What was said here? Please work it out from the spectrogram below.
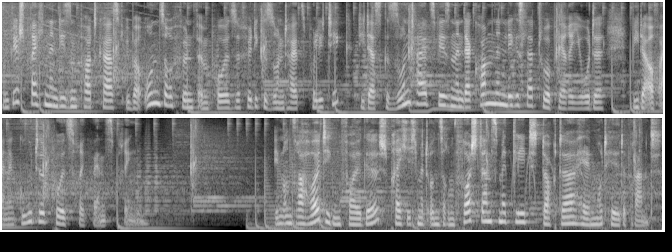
und wir sprechen in diesem Podcast über unsere fünf Impulse für die Gesundheitspolitik, die das Gesundheitswesen in der kommenden Legislaturperiode wieder auf eine gute Pulsfrequenz bringen. In unserer heutigen Folge spreche ich mit unserem Vorstandsmitglied Dr. Helmut Hildebrandt.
